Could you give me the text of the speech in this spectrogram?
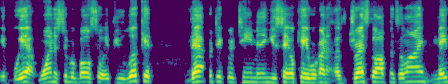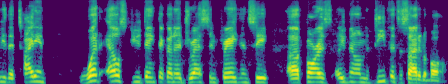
If we have won a Super Bowl, so if you look at that particular team and then you say, okay, we're going to address the offensive line, maybe the tight end. What else do you think they're going to address in free agency, uh, as far as even on the defensive side of the ball?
